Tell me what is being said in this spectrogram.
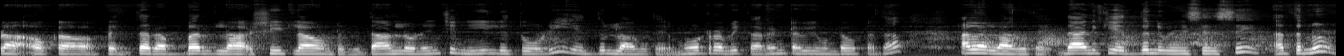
ప్లా- ఒక పెద్ద రబ్బర్ లా షీట్లా ఉంటుంది. దానిలో నుంచి నీళ్ళు తోడి ఎద్దులు లాగుతాయి. మోటార్ అవి కరెంట్ అవి ఉండవు కదా అలా లాగుతాయి. దానికి ఎద్దుని వేసేసి అతను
